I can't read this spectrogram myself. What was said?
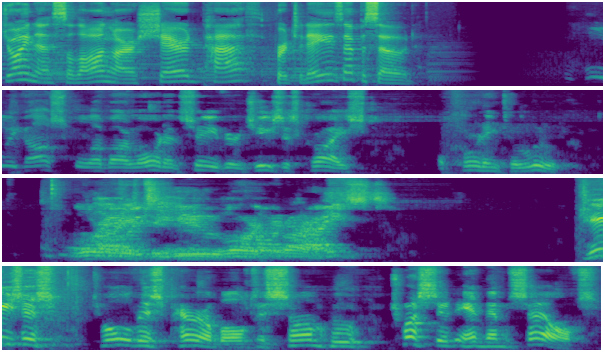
join us along our shared path for today's episode. Holy Gospel of our Lord and Savior Jesus Christ, according to Luke. Glory to you, Lord Christ. Jesus told this parable to some who trusted in themselves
